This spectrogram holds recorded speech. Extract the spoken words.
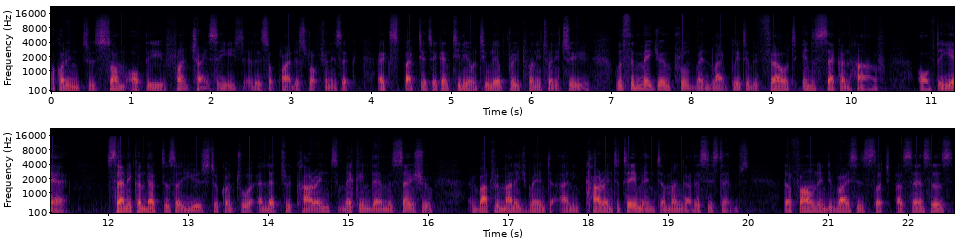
According to some of the franchisees, the supply disruption is expected to continue until April 2022, with a major improvement likely to be felt in the second half of the year. Semiconductors are used to control electric current, making them essential in battery management and in car entertainment, among other systems. They're found in devices such as sensors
